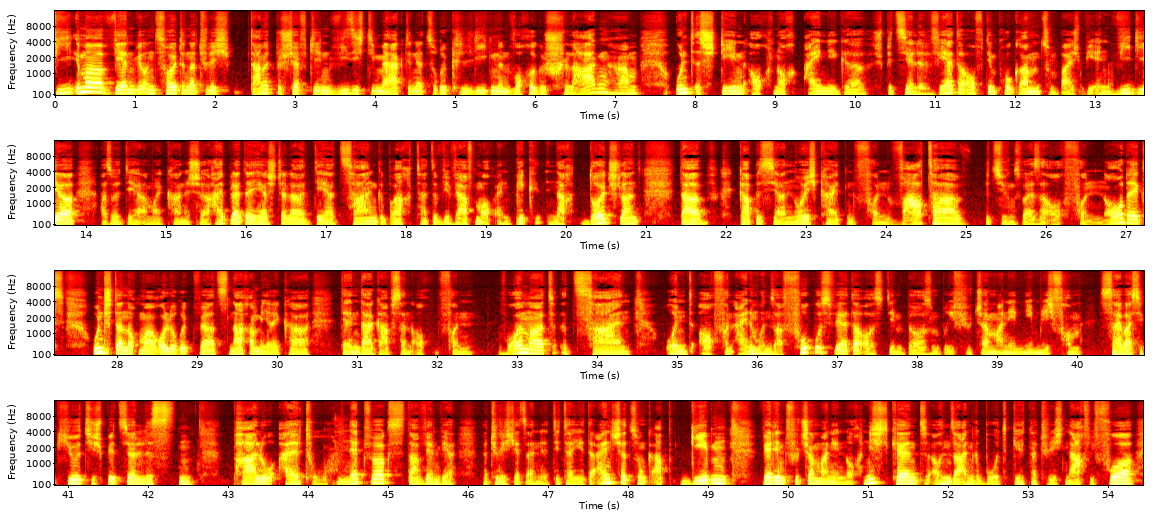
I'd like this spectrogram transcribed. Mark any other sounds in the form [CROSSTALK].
wie immer werden wir uns heute natürlich damit beschäftigen, wie sich die Märkte in der zurückliegenden Woche geschlagen haben. Und es stehen auch noch einige spezielle Werte auf dem Programm, zum Beispiel Nvidia, also der amerikanische Halbleiterhersteller, der Zahlen gebracht hatte. Wir werfen auch einen Blick nach Deutschland. Da gab es ja Neuigkeiten von Warta, beziehungsweise auch von Nordex und dann nochmal Rolle rückwärts nach Amerika, denn da gab es dann auch von Walmart Zahlen und auch von einem unserer Fokuswerte aus dem Börsenbrief Future Money, nämlich vom Cybersecurity Spezialisten Palo Alto Networks. Da werden wir natürlich jetzt eine detaillierte Einschätzung abgeben. Wer den Future Money noch nicht kennt, unser Angebot gilt natürlich nach wie vor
